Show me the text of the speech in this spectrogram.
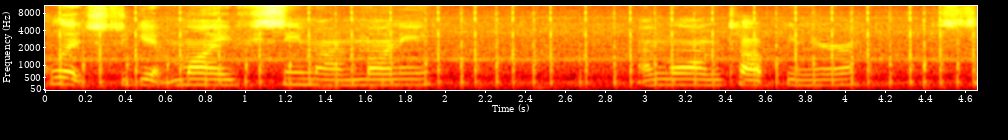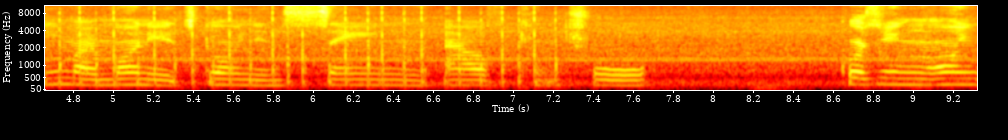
glitch to get you see my money, I'm on top here. See my money, it's going insane, out of control. Of course, you can only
